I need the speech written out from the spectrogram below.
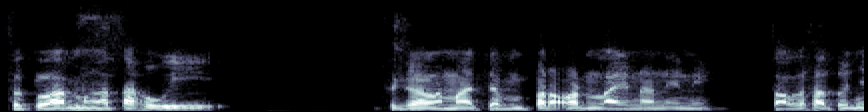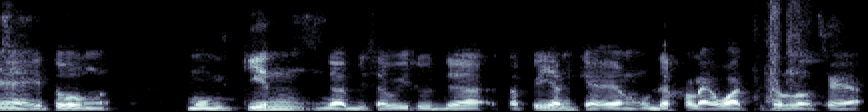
setelah mengetahui segala macam peronlinean ini. Salah satunya yaitu ng- mungkin nggak bisa wisuda, tapi yang kayak yang udah kelewat itu loh kayak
